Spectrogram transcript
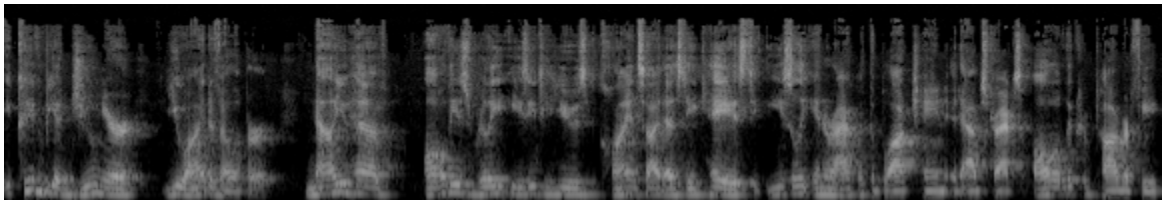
it could even be a junior UI developer. Now you have all these really easy to use client side SDKs to easily interact with the blockchain. It abstracts all of the cryptography,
